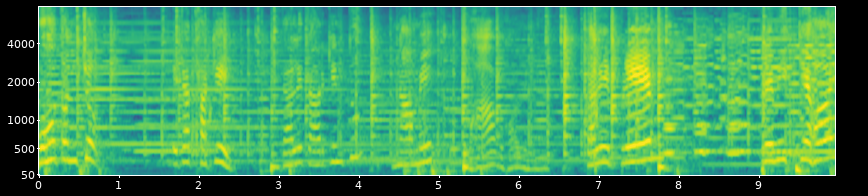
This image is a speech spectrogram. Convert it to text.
মোহতঞ্চ এটা থাকে, তাহলে তার কিন্তু নামে ভাব হবে না। তাহলে প্রেম, প্রেমিককে হয়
